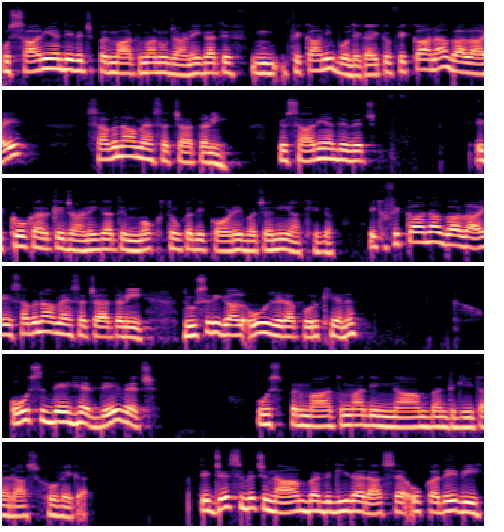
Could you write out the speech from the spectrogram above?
ਉਹ ਸਾਰੀਆਂ ਦੇ ਵਿੱਚ ਪਰਮਾਤਮਾ ਨੂੰ ਜਾਣੇਗਾ ਤੇ ਫਿੱਕਾ ਨਹੀਂ ਬੋਲੇਗਾ। ਇੱਕ ਫਿੱਕਾ ਨਾ ਗੱਲ ਆਏ ਸਭਨਾ ਮੈਂ ਸੱਚਾ ਤਣੀ ਕਿ ਸਾਰੀਆਂ ਦੇ ਵਿੱਚ ਇੱਕੋ ਕਰਕੇ ਜਾਣੇਗਾ ਤੇ ਮੁਖ ਤੋਂ ਕਦੀ ਕੌੜੇ ਬਚਨ ਨਹੀਂ ਆਖੇਗਾ। ਇੱਕ ਫਿੱਕਾ ਨਾ ਗੱਲ ਆਏ ਸਭਨਾ ਮੈਂ ਸੱਚਾ ਤਣੀ ਦੂਸਰੀ ਗੱਲ ਉਹ ਜਿਹੜਾ ਪੁਰਖ ਹੈ ਨਾ, ਉਸ ਦੇ ਹਿਰਦੇ ਵਿੱਚ ਉਸ ਪਰਮਾਤਮਾ ਦੀ ਨਾਮ ਬੰਦਗੀ ਦਾ ਰਸ ਹੋਵੇਗਾ। ਤੇ ਜਿਸ ਵਿੱਚ ਨਾਮ ਬੰਦਗੀ ਦਾ ਰਸ ਹੈ, ਉਹ ਕਦੇ ਵੀ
